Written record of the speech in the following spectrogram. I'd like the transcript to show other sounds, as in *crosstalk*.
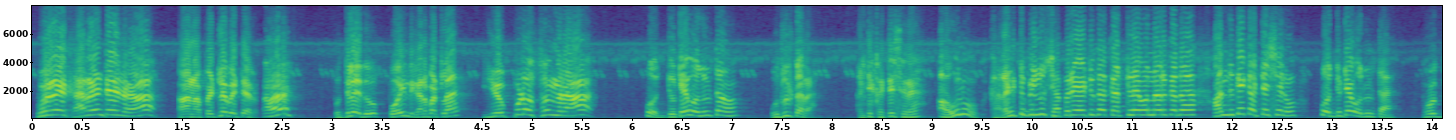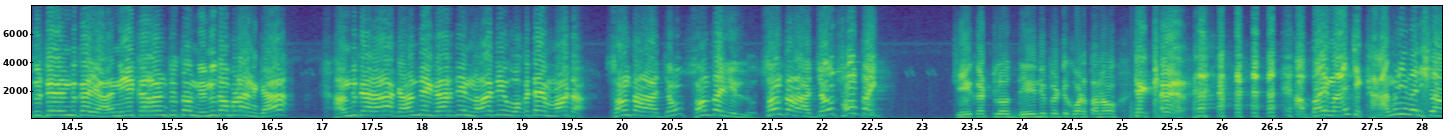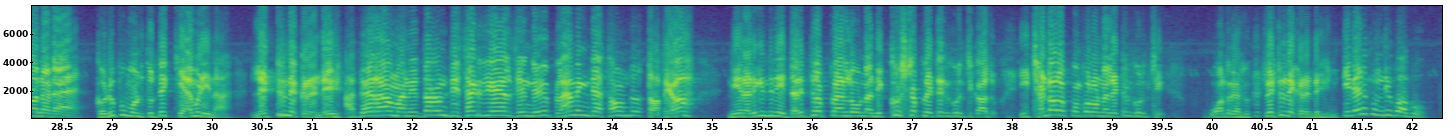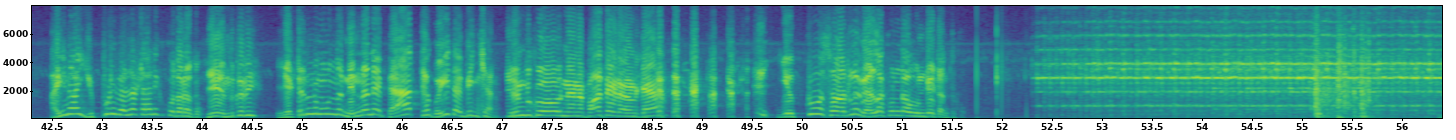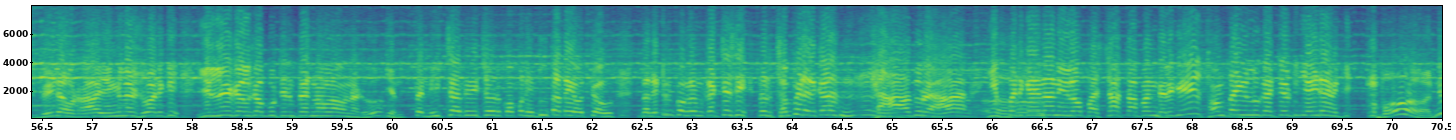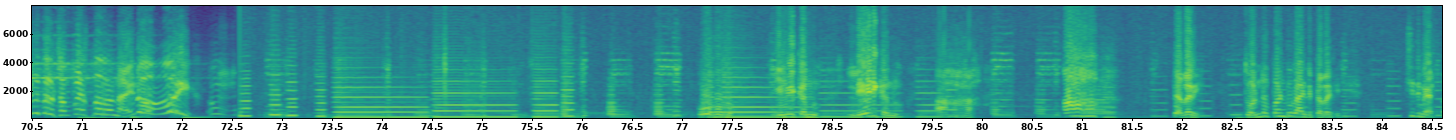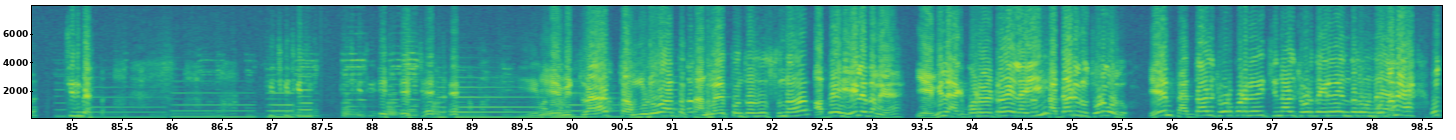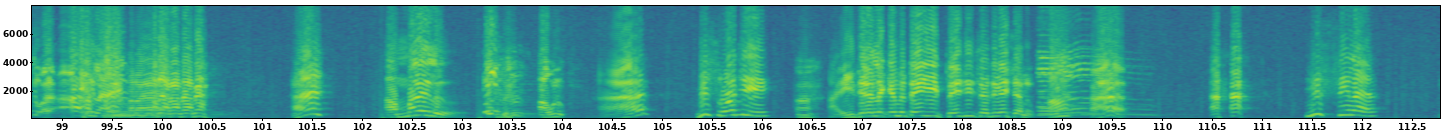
ఒరే కరెంట్ ఏదిరా? ఆ నా పెట్లో పెట్టారు. ఆ? బుద్ధి లేదు పోయింది కనపట్లా? ఎప్పుడు వస్తుందిరా పొద్దుటే వదులుతాం. వదులుతారా? అంటే కట్టేశారా? అవును కరెంటు బిల్లు సెపరేట్గా కట్టలేమన్నారు కదా అందుకే కట్టేశాను. పొద్దుటే వదులుతా. పొద్దుటే ఎందుకయ్యా? నీ కరెంటుతో నిన్ను చంపడానికా? అందుకేరా గాంధీ గారిది నాది ఒకటే మాట. సొంత రాజ్యం సొంత ఇల్లు సొంత రాజ్యం సొంత. చీకట్లో దేన్ని పెట్టి కొడతాను టేక్ కేర్! *laughs* అబ్బాయి మంచి కామెడీ మనిషిలా ఉన్నాడా? కడుపు మండుతుంటే క్యామిడీనా లెట్రిన్ ఎక్కడండి అదేరా మన ఇద్దరం డిసైడ్ చేయాల్సింది. ప్లానింగ్ చేస్తా ఉండు. తాతయ్య నేను అడిగింది నీ దరిద్ర ప్లాన్లో ఉన్న నికృష్ట లెట్రిన్ గురించి కాదు. ఈ చండాల కొంపలో ఉన్న లెట్రిన్ గురించి. ఓనర్ గారు లెట్రిన్ ఎక్కడండి ఇంటి వెనక ఉంది బాబు. అయినా ఇప్పుడు వెళ్ళటానికి కుదరదు. ఏ ఎందుకని? లెటర్ ముందు నిన్ననే పెద్ద గొయ్యి తవ్వించాను. ఎందుకు? నేను పాతేయడానికే? *laughs* ఎక్కువ సార్లు వెళ్ళకుండా ఉండేటందుకు. వీడవడరా? ఇంగ్లీష్ వాడికి ఇల్లీగల్గా పుట్టిన పెట్టడంలో ఉన్నాడు? ఎంత నీచాది నీచమైన కొంపను ఎందుకు తాతయ్య వచ్చావు? నా లెట్రిన్ ప్రోగ్రామ్ కట్ చేసి నన్ను చంపేడానికా కాదురా ఇప్పటికైనా నీలో పశ్చాత్తాపం కలిగి సొంత ఇల్లు కట్టేట్టు చేయడానికి. అబ్బో, అన్ని విధాలు చంపేస్తున్నారు నాయన? ఓహో ఏమి కన్ను? లేడి కన్ను. ఆహా. ఆహా. పెదవి. దొండ పండు లాంటి పెదవి. చిదిమేస్తా చిదిమేస్తా. ఏమిట్రా తమ్ముడు అంత తన్మయత్వంతో చూస్తున్నావు అబ్బాయి ఏ లేదన్నయ్య. ఏమీ లేకపోవడం ఏమిట్రా ఇలా పెద్దాడు నువ్వు చూడకూడదు. ఏం పెద్దాళ్ళు చూడకూడదు చిన్నాళ్ళు చూడదగినవి ఎందులో ఉన్నాయి? అమ్మాయిలు? అవును. మిస్ రోజీ ఐదేళ్ళ కిందటే ఈ పేజీ చదివేశాను. ఆ. మిస్ శీలా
